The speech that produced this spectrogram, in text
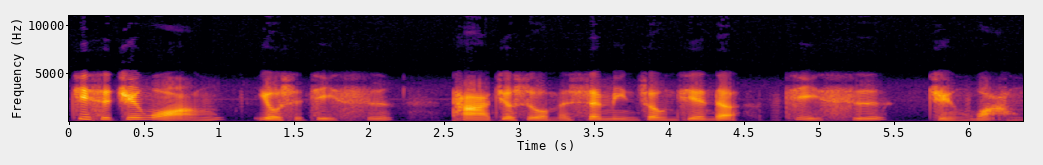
既是君王又是祭司，他就是我们生命中间的祭司君王。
